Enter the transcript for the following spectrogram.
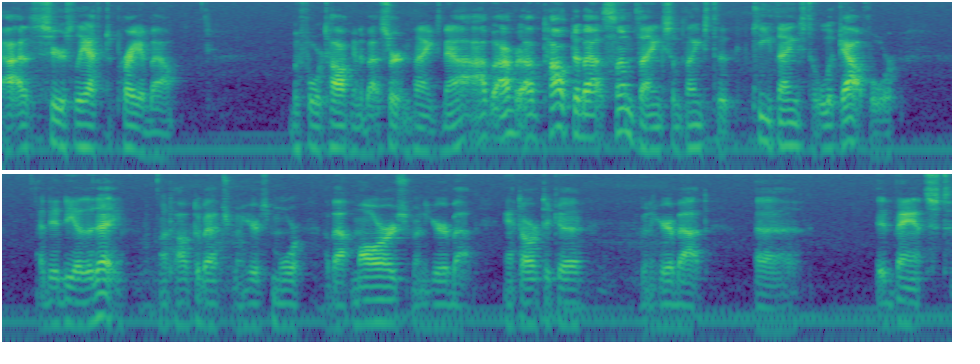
I seriously have to pray about before talking about certain things. Now, I've, I've, I've talked about some things, some things to key things to look out for. I did the other day. I talked about, you're going to hear some more about Mars, you're going to hear about Antarctica, you're going to hear about uh, advanced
